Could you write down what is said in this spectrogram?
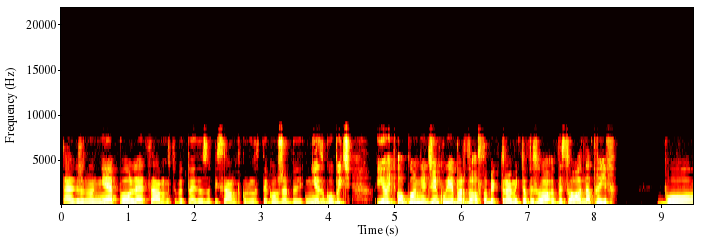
Także no nie polecam, sobie tutaj to zapisałam tylko dlatego, żeby nie zgubić. I ogólnie dziękuję bardzo osobie, która mi to wysłała, wysłała na priv, bo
